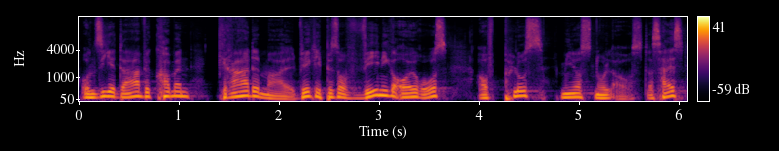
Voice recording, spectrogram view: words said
Und siehe da, wir kommen gerade mal, wirklich bis auf wenige Euros, auf plus minus null aus. Das heißt,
